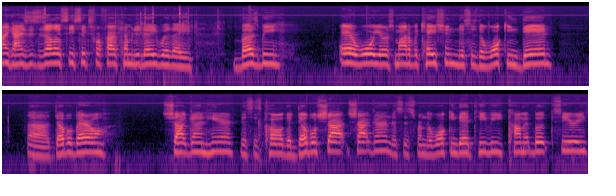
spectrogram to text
Hi guys, this is LOC645 coming today with a Buzz Bee Air Warriors modification. This is the Walking Dead uh, double barrel shotgun here. This is called the Double Shot Shotgun. This is from the Walking Dead TV comic book series.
